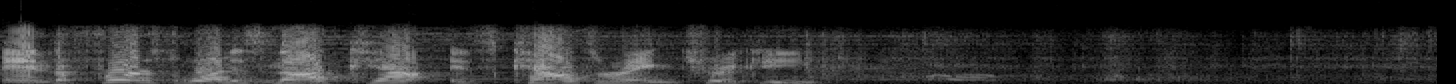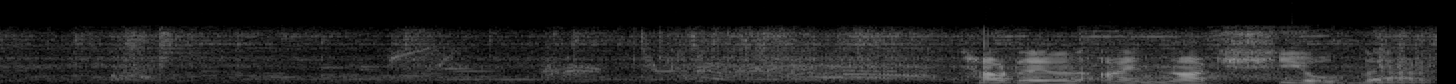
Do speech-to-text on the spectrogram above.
And the first one is not count, it's countering tricky. How did I not shield that?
